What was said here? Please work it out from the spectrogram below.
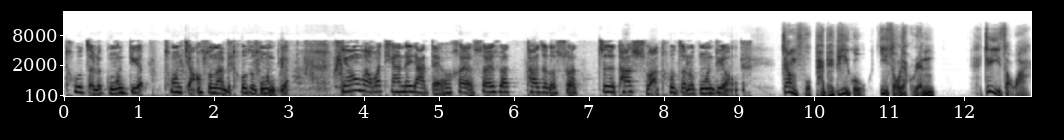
投资了工地，从江苏那边投资工地。因为吧，我天天在家带着孩，所以说他这个说只是他说投资了工地。丈夫拍拍屁股一走了人，这一走啊，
